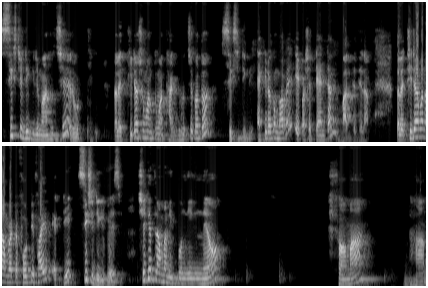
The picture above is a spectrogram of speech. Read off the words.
সিক্সটি ডিগ্রি মান হচ্ছে রুট থ্রি তাহলে থিটা সমান তোমার থাকবে হচ্ছে কত? সিক্সটি ডিগ্রি একই রকম ভাবে এই পাশে ট্যান ট্যান বাদ দিয়ে দিলাম। তাহলে থিটা মান আমরা একটা ফোরটি ফাইভ একটি সিক্সটি ডিগ্রি পেয়েছি। সেক্ষেত্রে আমরা লিখব নির্ণেয় সমাধান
